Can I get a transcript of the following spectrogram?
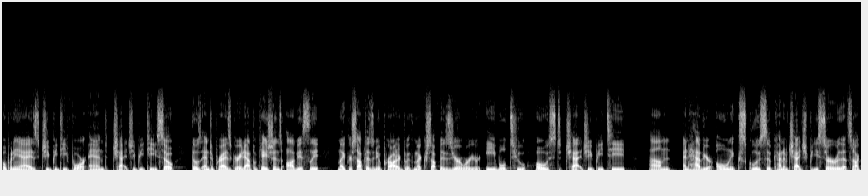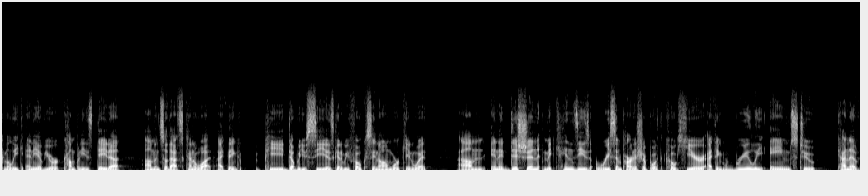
OpenAI's GPT 4 and ChatGPT. So, those enterprise grade applications, obviously, Microsoft has a new product with Microsoft Azure where you're able to host ChatGPT um, and have your own exclusive kind of ChatGPT server that's not going to leak any of your company's data. Um, and so that's kind of what I think PwC is going to be focusing on working with. Um, in addition, McKinsey's recent partnership with Cohere, I think, really aims to kind of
